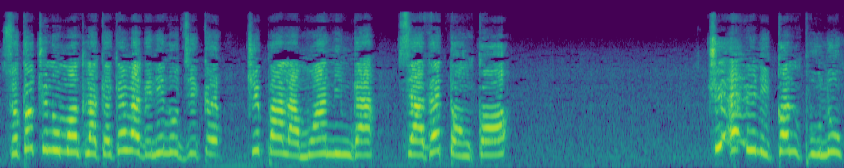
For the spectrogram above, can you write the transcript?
Ce que tu nous montres là, quelqu'un va venir nous dire que tu parles à moi, Minga, c'est avec ton corps. Tu es une icône pour nous.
